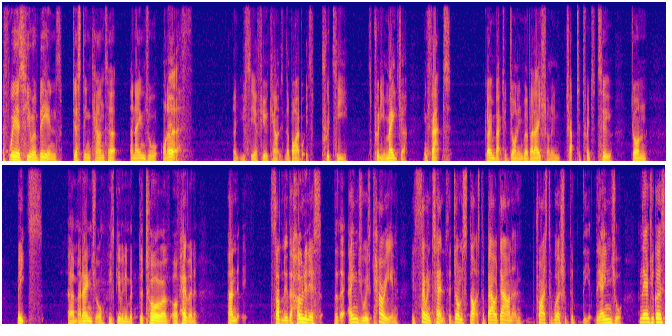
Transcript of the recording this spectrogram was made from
if we as human beings just encounter an angel on earth, and you see a few accounts in the Bible, it's pretty, it's pretty major. In fact, going back to John in Revelation, in chapter 22, John meets um, an angel. He's giving him a, the tour of, of heaven. And suddenly, the holiness that the angel is carrying is so intense that John starts to bow down and tries to worship the, the, the angel. And the angel goes,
